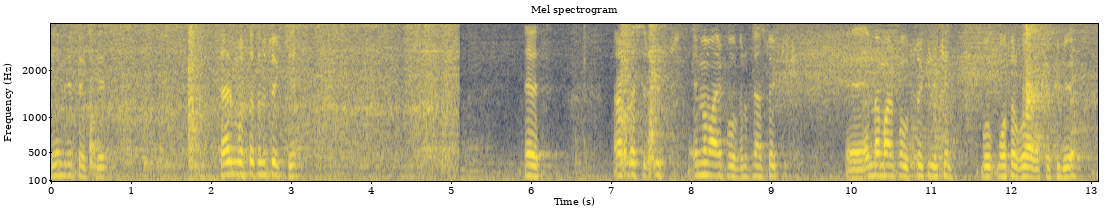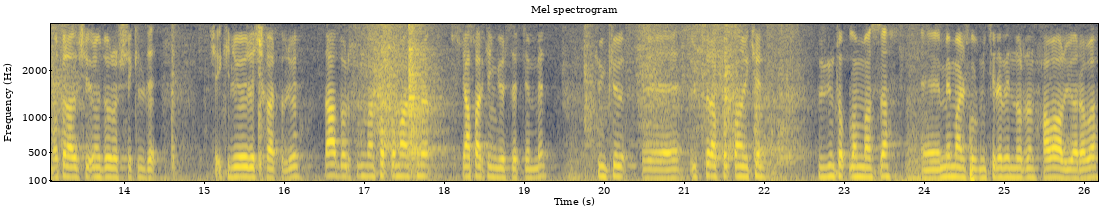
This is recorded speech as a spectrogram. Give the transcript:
Demiri sökeceğiz. Termostatını sökeceğiz. Evet. Arkadaşlar üst emme manifoldunu falan söktük. Ee, emme manifoldu sökülürken bu motor kolayla sökülüyor. Motor bir şey öne doğru şekilde çekiliyor öyle çıkartılıyor. Daha doğrusu bundan toplamasını yaparken göstereceğim ben. Çünkü e, üst taraf toplanırken düzgün toplanmazsa e, emme manifoldunun kelebeğinin oradan hava alıyor araba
